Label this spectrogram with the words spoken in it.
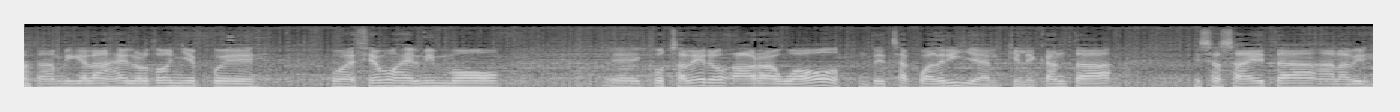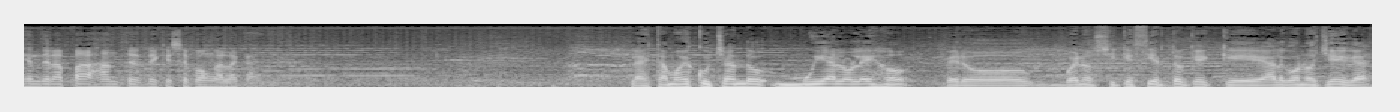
Está Miguel Ángel Ordóñez, pues, como decíamos, el mismo eh, costalero, ahora guao de esta cuadrilla, el que le canta esa saeta a la Virgen de la Paz antes de que se ponga a la calle. La estamos escuchando muy a lo lejos, pero bueno, sí que es cierto que, algo nos llega.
